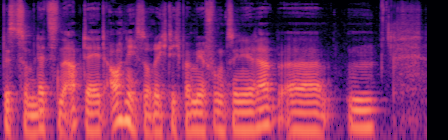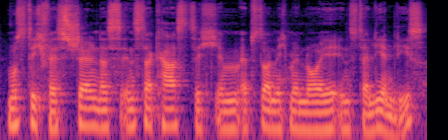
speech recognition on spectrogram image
bis zum letzten Update auch nicht so richtig bei mir funktioniert hat, äh, musste ich feststellen, dass Instacast sich im App Store nicht mehr neu installieren ließ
